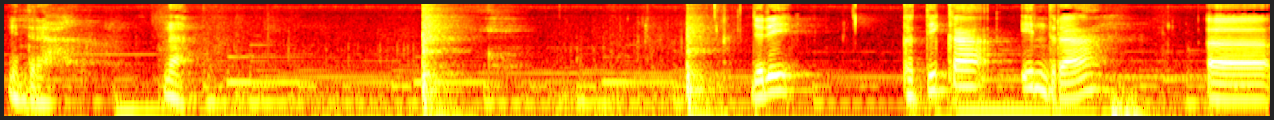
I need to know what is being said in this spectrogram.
Indra. Nah, Jadi ketika Indra uh,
